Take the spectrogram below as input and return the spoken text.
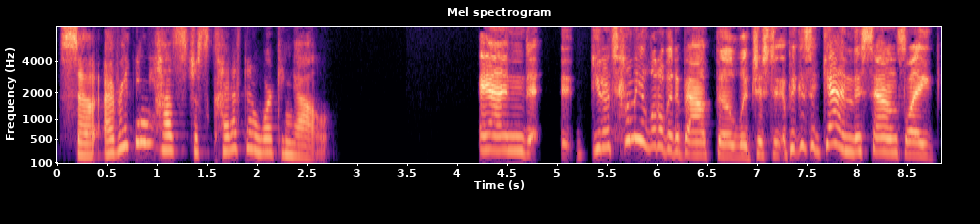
so everything has just kind of been working out. And you know, tell me a little bit about the logistics because again, this sounds like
